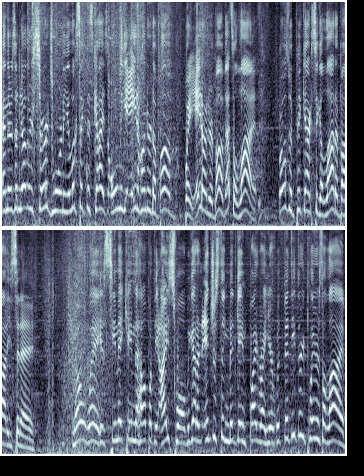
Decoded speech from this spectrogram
And there's another surge warning. It looks like this guy's only 800 above. Wait, 800 above? That's a lot. Bro's been pickaxing a lot of bodies today. No way. His teammate came to help with the ice wall. We got an interesting mid-game fight right here with 53 players alive.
